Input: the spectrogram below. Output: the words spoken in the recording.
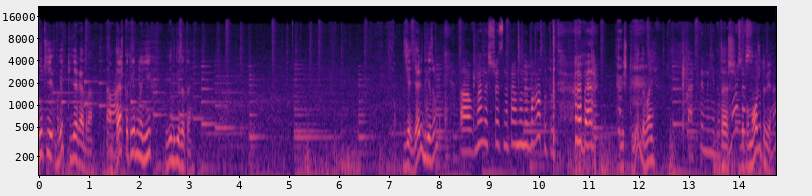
тут є, в рибки є ребра. Нам Так. теж потрібно їх відрізати. Є, я відрізав. А в мене щось, напевно, небагато тут ребер. Трішки є, давай Так, ти мені теж допоможеш? допоможу тобі. Да?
